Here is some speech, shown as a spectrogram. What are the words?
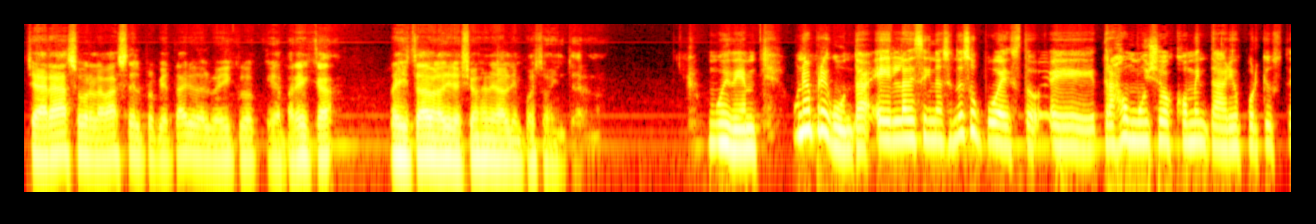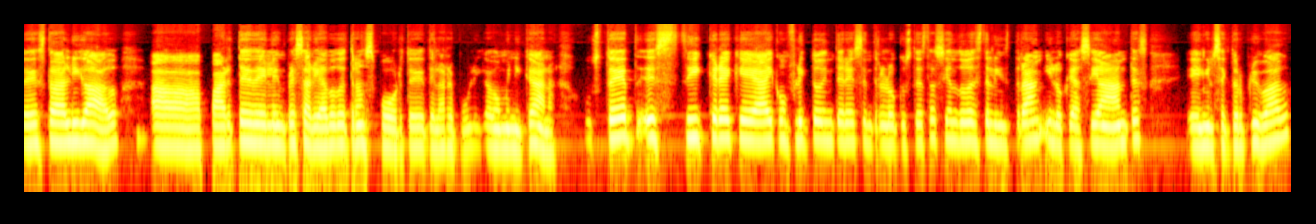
se hará sobre la base del propietario del vehículo que aparezca registrado en la Dirección General de Impuestos Internos. Muy bien. Una pregunta. En la designación de su puesto eh, trajo muchos comentarios porque usted está ligado a parte del empresariado de transporte de la República Dominicana. ¿Usted eh, sí cree que hay conflicto de interés entre lo que usted está haciendo desde el Intran y lo que hacía antes en el sector privado?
